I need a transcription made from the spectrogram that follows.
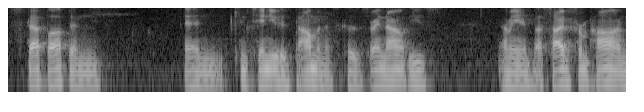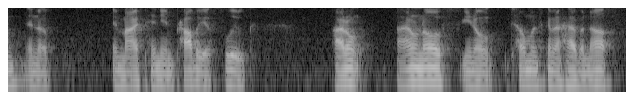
step up and and continue his dominance because right now he's, I mean, aside from Han, in a, in my opinion, probably a fluke. I don't, I don't know if you know Tillman's gonna have enough.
